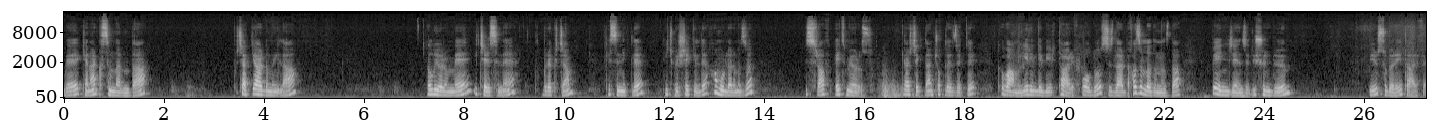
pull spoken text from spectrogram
ve kenar kısımlarını da bıçak yardımıyla alıyorum ve içerisine bırakacağım. Kesinlikle hiçbir şekilde hamurlarımızı israf etmiyoruz. Gerçekten çok lezzetli, kıvamı yerinde bir tarif oldu. Sizler de hazırladığınızda beğeneceğinizi düşündüğüm bir su böreği tarifi.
